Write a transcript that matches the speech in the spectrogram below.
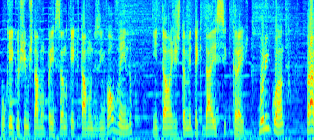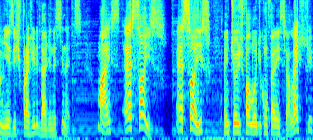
o que, que os times estavam pensando, o que estavam desenvolvendo. Então a gente também tem que dar esse crédito. Por enquanto, para mim existe fragilidade nesse Nets. Mas é só isso. É só isso. A gente hoje falou de Conferência Leste,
